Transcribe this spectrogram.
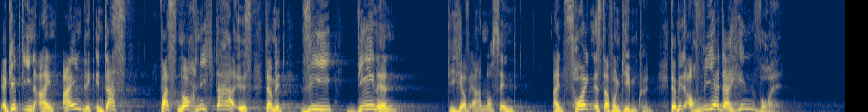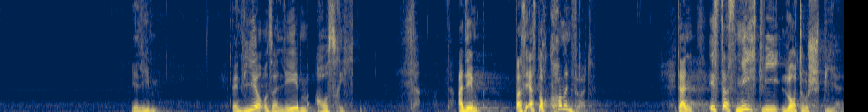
Er gibt ihnen einen Einblick in das, was noch nicht da ist, damit sie denen, die hier auf Erden noch sind, ein Zeugnis davon geben können, damit auch wir dahin wollen. Ihr Lieben, wenn wir unser Leben ausrichten an dem was erst noch kommen wird, dann ist das nicht wie Lotto spielen.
